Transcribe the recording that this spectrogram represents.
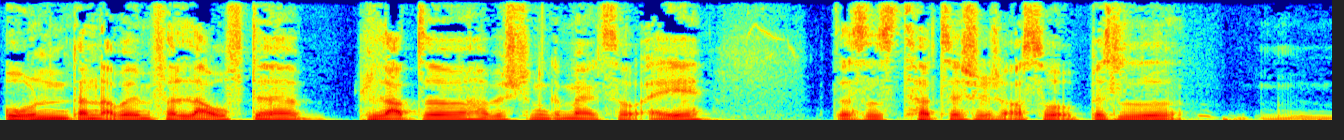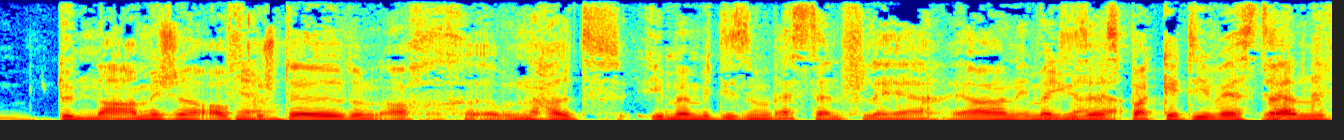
Und dann aber im Verlauf der Platte habe ich schon gemerkt, so, ey, das ist tatsächlich auch so ein bisschen dynamischer aufgestellt und auch und halt immer mit diesem Western-Flair, ja, und immer Mega, dieser ja. Spaghetti-Western.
